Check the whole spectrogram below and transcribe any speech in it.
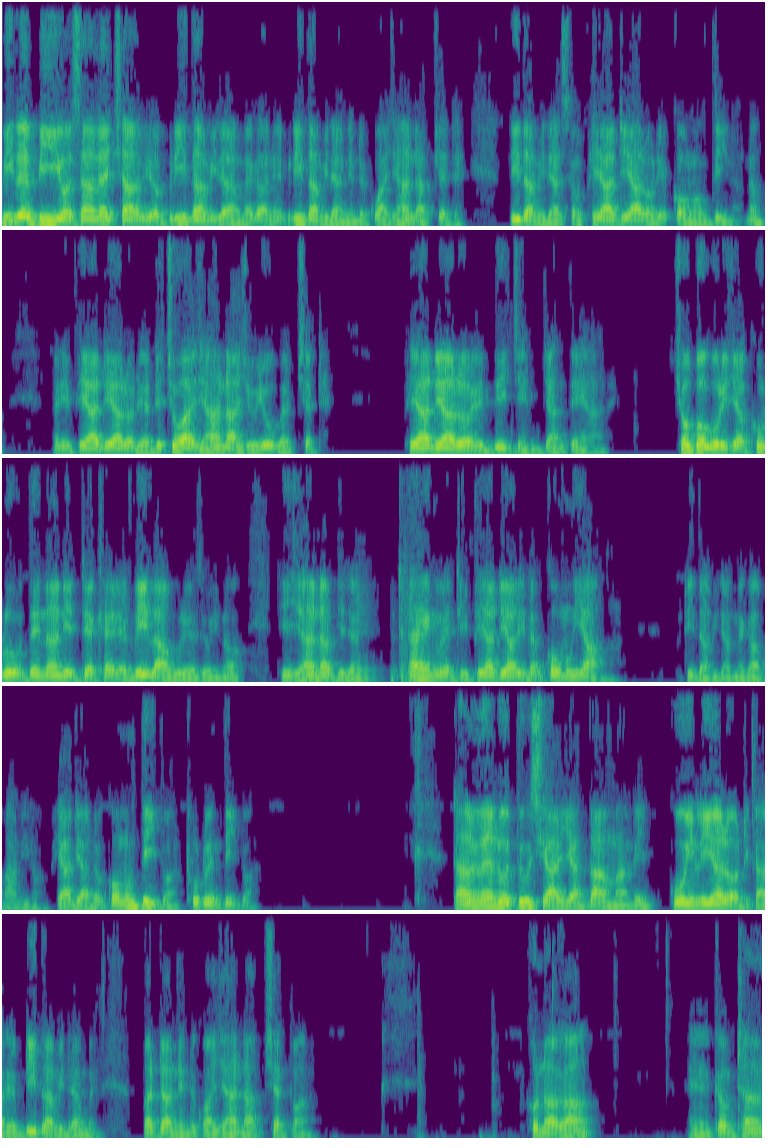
ပြီးလည်းပြီးရောဆံလည်းချပြီးရောပရိသမိတာမေကနဲ့ပရိသမိတာနဲ့တကွာယဟန္တာဖြစ်တယ်ပရိသမိတာဆိုဘုရားတရားတော်တွေအကုန်လုံးသိတာနော်အဲ့ဒီဘုရားတရားတော်တွေတချို့ကယဟန္တာရိုးရိုးပဲဖြစ်တယ်ဘုရားတရားတော်တွေသိကျင်ပြန်သင်ရတယ်ချို့ပုဂ္ဂိုလ်တွေကခုလိုသင်တန်းတွေတက်ခဲ့တယ်လေးလာဘူးတယ်ဆိုရင်နော်ဒီယဟန္တာဖြစ်တဲ့ဒိုင်းပဲဒီဘုရားတရားတွေလည်းအကုန်လုံးရပါပရိသမိတာမေကပါဠိတော်ဘုရားတရားတော်အကုန်လုံးသိသွားထိုးထွင်းသိသွား ဒါပေမဲ့လို့သူ့ဆရာကြီးကတာမန်လေကိုရင်လေးကတော့တခါလေပိတာမိတာမေပတ္တနဲ့တကွာရဟန္တာဖြတ်သွားခုနကအဲကမ္မထန်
